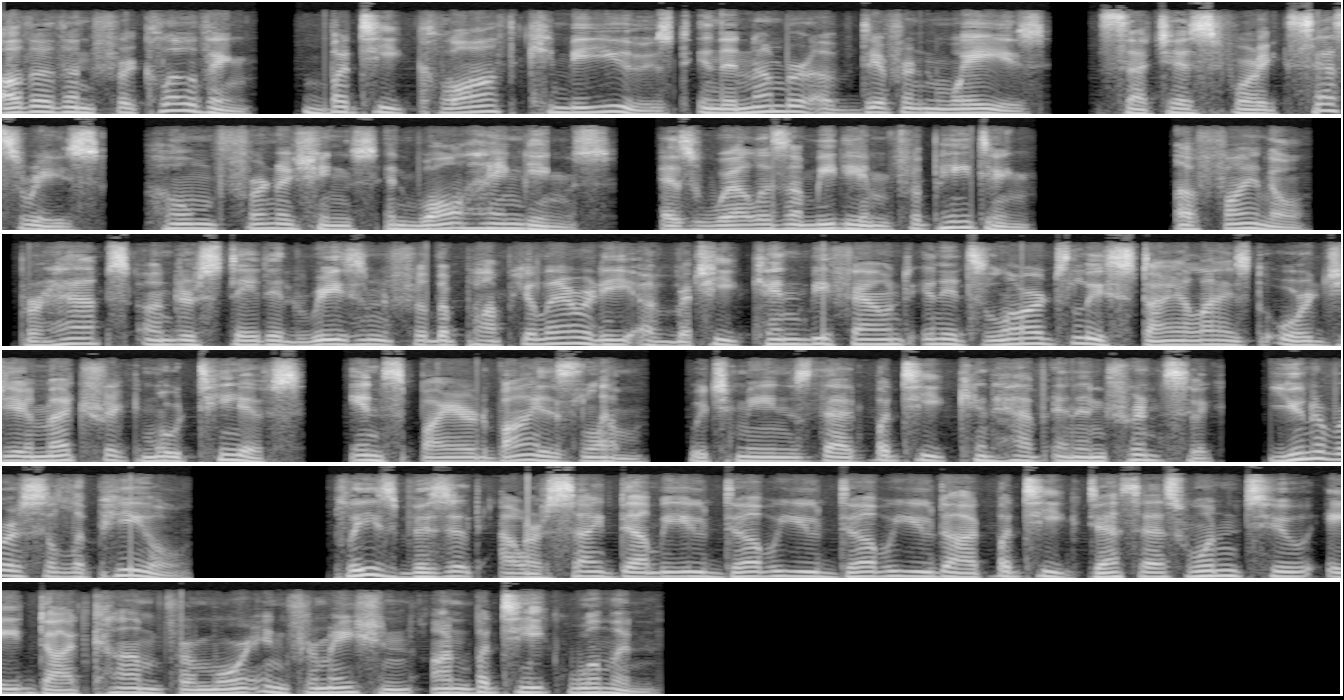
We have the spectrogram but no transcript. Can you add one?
Other than for clothing, batik cloth can be used in a number of different ways, such as for accessories, home furnishings and wall hangings, as well as a medium for painting. A final, perhaps understated reason for the popularity of batik can be found in its largely stylized or geometric motifs, inspired by Islam, which means that batik can have an intrinsic, universal appeal. Please visit our site www.boutiques128.com for more information on Batik Woman.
